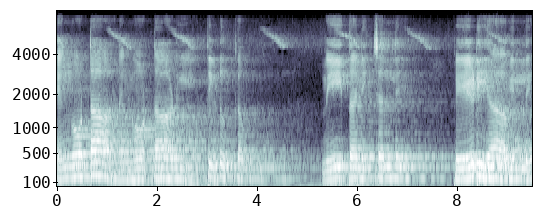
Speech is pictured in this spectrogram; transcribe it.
എങ്ങോട്ടാണ് എങ്ങോട്ടാണ് ഈ തിടുക്കം? നീ തനിച്ചല്ലേ പേടിയാവില്ലേ?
